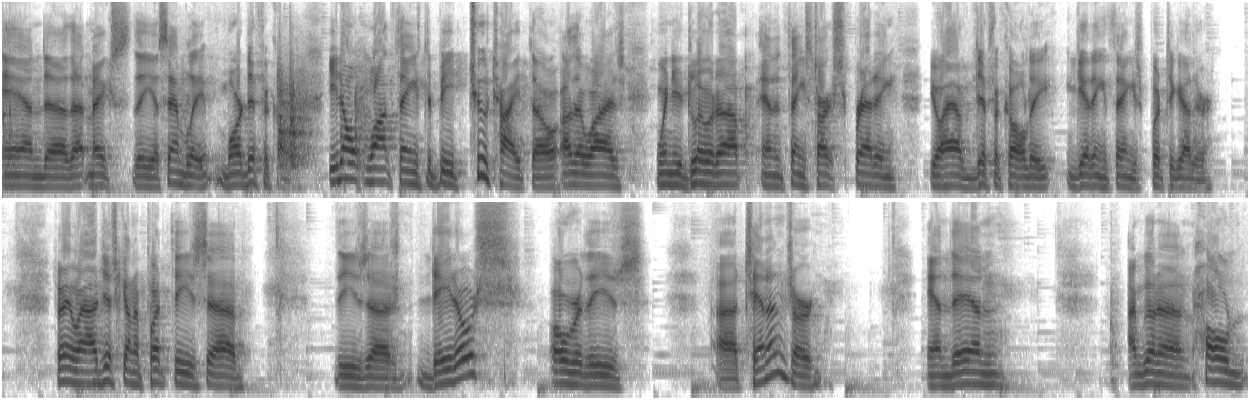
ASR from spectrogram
and uh, that makes the assembly more difficult. You don't want things to be too tight, though, otherwise, when you glue it up and things start spreading, you'll have difficulty getting things put together. So anyway, I'm just going to put these, uh, these uh, dados over these uh, tenons, or, and then I'm going to hold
